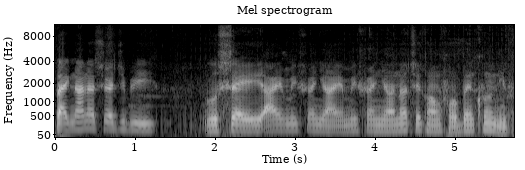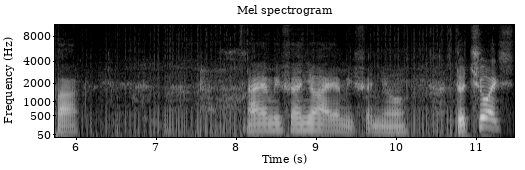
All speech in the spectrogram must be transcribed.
Like Nana Surgery will say, I am Ifenyo, I am Ifenyo, not to come for Benkuni fa. I am Ifenyo, I am Ifenyo. The choice,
